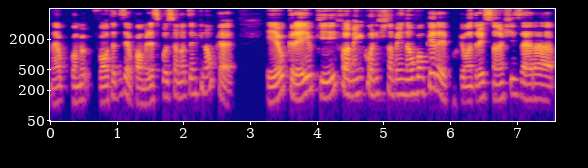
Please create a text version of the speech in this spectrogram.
Né? Como eu volto a dizer, o Palmeiras se posicionou dizendo que não quer. Eu creio que Flamengo e Corinthians também não vão querer, porque o André Sanches era,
